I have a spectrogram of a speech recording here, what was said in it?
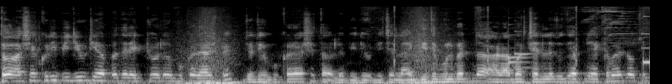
তো আশা করি ভিডিওটি আপনাদের একটু হলে উপকারে আসবে। যদি উপকারে আসে, তাহলে ভিডিও নিচে লাইক দিতে ভুলবেন না। আর আমার চ্যানেলে যদি আপনি একেবারে নতুন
